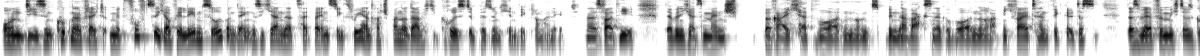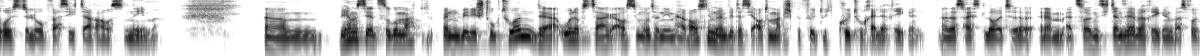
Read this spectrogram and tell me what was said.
und die sind, gucken dann vielleicht mit 50 auf ihr Leben zurück und denken sich, ja, in der Zeit bei Instinct 3 Eintracht Spandau, da habe ich die größte persönliche Entwicklung erlebt. Das war die, da bin ich als Mensch bereichert worden und bin erwachsener geworden und habe mich weiterentwickelt. Das, das wäre für mich das größte Lob, was ich daraus nehme. Ähm, wir haben es jetzt so gemacht, wenn wir die Strukturen der Urlaubstage aus dem Unternehmen herausnehmen, dann wird das ja automatisch gefüllt durch kulturelle Regeln. das heißt, Leute ähm, erzeugen sich dann selber Regeln, was wohl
